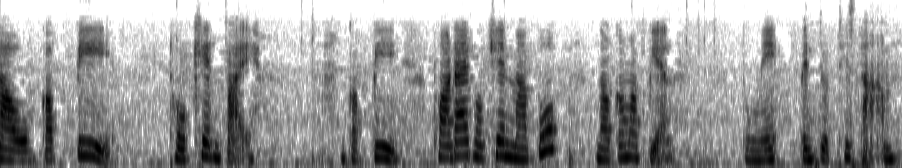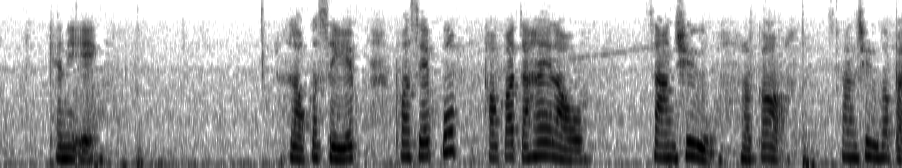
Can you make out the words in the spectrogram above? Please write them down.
เรา copy token ไป copy พอได้โทเค็นมาปุ๊บ เราก็มาเปลี่ยนตรงนี้เป็นจุดที่ 3 แค่นี้เอง เราก็เซฟ พอเซฟปุ๊บเขาก็จะให้เราสร้างชื่อ แล้วก็สร้างชื่อเข้าไป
